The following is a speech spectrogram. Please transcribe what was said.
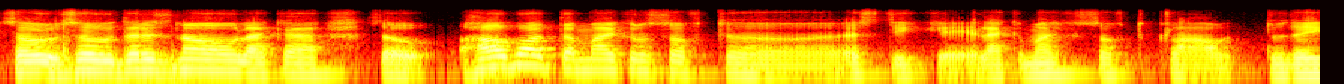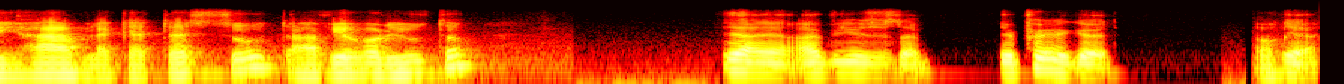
so so there is no like a, so how about the Microsoft uh, SDK like Microsoft Cloud? Do they have like a test suite? Have you ever used them? Yeah, yeah, I've used them. They're pretty good. Okay. Yeah.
